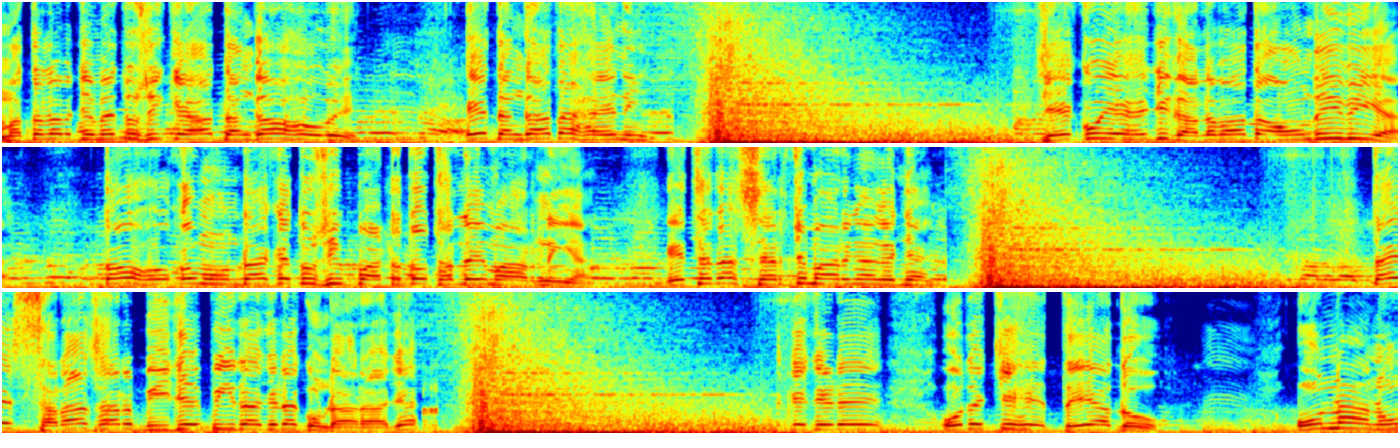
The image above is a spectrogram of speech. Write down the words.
ਮਤਲਬ ਜਿਵੇਂ ਤੁਸੀਂ ਕਿਹਾ ਦੰਗਾ ਹੋਵੇ, ਇਹ ਦੰਗਾ ਤਾਂ ਹੈ ਨਹੀਂ। ਜੇ ਕੋਈ ਇਹੋ ਜੀ ਗੱਲਬਾਤ ਆਉਂਦੀ ਵੀ ਆ ਤਾਂ ਉਹ ਹੁਕਮ ਹੁੰਦਾ ਕਿ ਤੁਸੀਂ ਪੱਟ ਤੋਂ ਥੱਲੇ ਮਾਰਨੀ ਆ ਇੱਥੇ ਤਾਂ ਸਿਰ 'ਚ ਮਾਰੀਆਂ ਗਈਆਂ। ਤਾਂ ਇਹ ਸਰਾਸਰ ਬੀਜੇਪੀ ਦਾ ਜਿਹੜਾ ਗੁੰਡਾ ਰਾਜ ਹੈ, ਕਿ ਜਿਹੜੇ ਉਹਦੇ ਚਹੇਤੇ ਆ ਦੋ, ਉਹਨਾਂ ਨੂੰ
